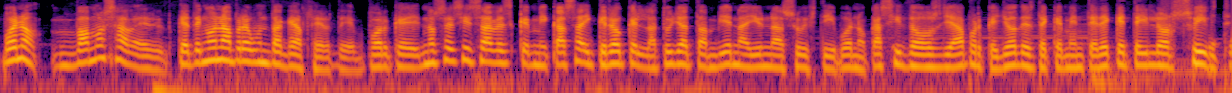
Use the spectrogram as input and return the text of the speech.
Bueno, vamos a ver, que tengo una pregunta que hacerte, porque no sé si sabes que en mi casa y creo que en la tuya también hay una Swiftie, bueno, casi dos ya, porque yo desde que me enteré que Taylor Swift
